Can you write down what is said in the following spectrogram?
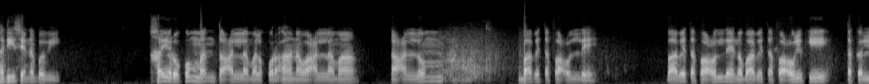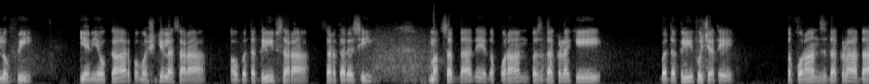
حدیث نبوی خیرکم من تعلم القرآن وعلم تعلم باب تفاعل دی باب تفاعل دی نو باب تفاعل کی تکلف وی یعنی یو کار په مشکل سره او په تکلیف سره سر ترسي مقصد دا دی د قران په زده کړه کې به تکلیف چته د قران زده کړه دا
